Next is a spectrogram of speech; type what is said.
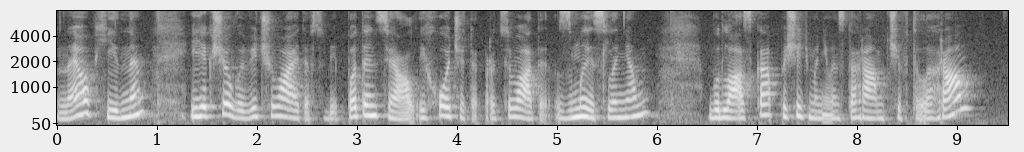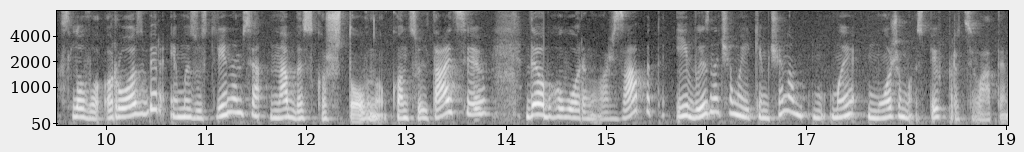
необхідне. І якщо ви відчуваєте в собі потенціал і хочете працювати з мисленням, будь ласка, пишіть мені в інстаграм чи в телеграм слово розбір, і ми зустрінемося на безкоштовну консультацію, де обговоримо ваш запит і визначимо, яким чином ми можемо співпрацювати.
